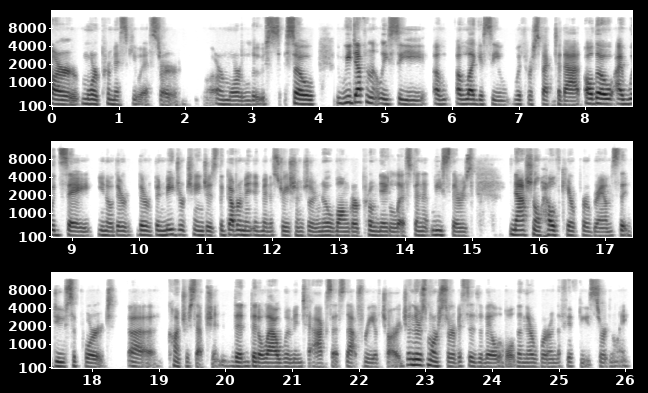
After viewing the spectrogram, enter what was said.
are more promiscuous or are more loose. So we definitely see a, a, legacy with respect to that. Although I would say, you know, there there have been major changes. The government administrations are no longer pro-natalist, and at least there's national health care programs that do support uh, contraception that that allow women to access that free of charge. And there's more services available than there were in the 50s, certainly.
